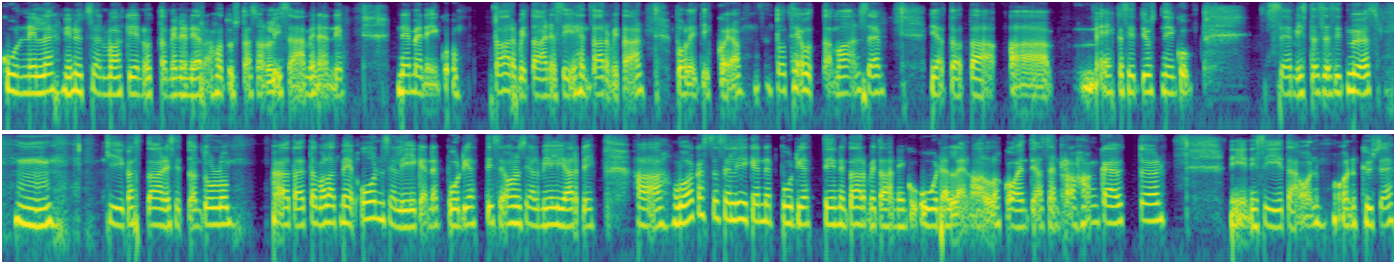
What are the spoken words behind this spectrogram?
kunnille, niin nyt sen vakiinnuttaminen ja rahoitustason lisääminen, niin ne me niin kuin tarvitaan ja siihen tarvitaan poliitikkoja toteuttamaan se. Ja tota, ää, ehkä sitten just niin kuin se, mistä se sitten myös hmm, kiikastaa, niin sitten on tullut tai tavallaan, että meillä on se liikennebudjetti, se on siellä miljardi luokassa se liikennebudjetti, niin tarvitaan niin kuin uudelleen allokointia sen rahan käyttöön, niin, niin siitä on, on kyse.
